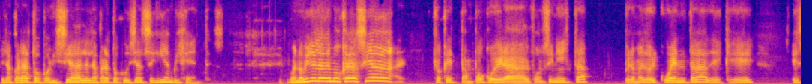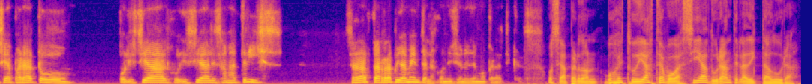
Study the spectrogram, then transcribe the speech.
el aparato policial, el aparato judicial seguían vigentes. Cuando viene la democracia, yo que tampoco era alfonsinista, pero me doy cuenta de que ese aparato policial, judicial, esa matriz, se adapta rápidamente a las condiciones democráticas. O sea, perdón, vos estudiaste abogacía durante la dictadura.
